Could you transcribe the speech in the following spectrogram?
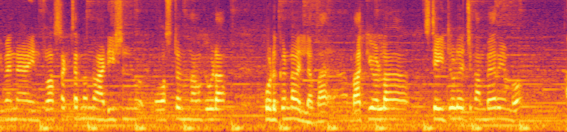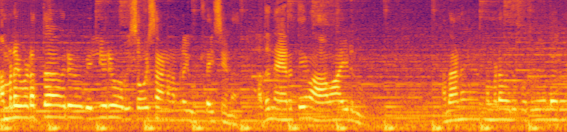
ഈവൻ ഇൻഫ്രാസ്ട്രക്ചറിനൊന്നും അഡീഷണൽ കോസ്റ്റ് ഒന്നും നമുക്കിവിടെ കൊടുക്കേണ്ടതില്ല. ബാക്കിയുള്ള സ്റ്റേറ്റുകൾ വെച്ച് കമ്പയർ ചെയ്യുമ്പോൾ നമ്മുടെ ഇവിടുത്തെ ഒരു വലിയൊരു റിസോഴ്സാണ് നമ്മൾ യൂട്ടിലൈസ് ചെയ്യുന്നത്. അത് നേരത്തെയും ആവായിരുന്നു. അതാണ് നമ്മുടെ ഒരു പൊതുവെയുള്ള ഒരു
